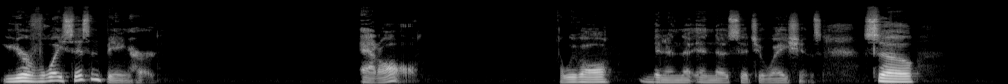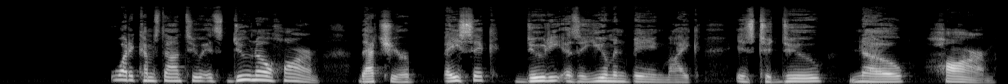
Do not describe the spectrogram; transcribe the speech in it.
your voice isn't being heard at all. We've all been in the in those situations. So what it comes down to is do no harm. That's your basic duty as a human being, Mike, is to do no harm.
